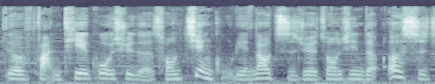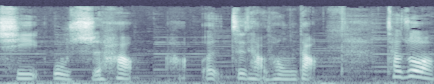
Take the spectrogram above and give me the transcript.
就反贴过去的，从剑骨连到直觉中心的二十七五十号，好，呃，这条通道。叫做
